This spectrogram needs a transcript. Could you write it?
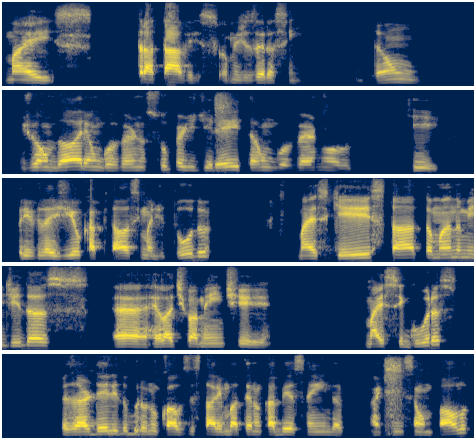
mais tratáveis, vamos dizer assim. Então, João Dória é um governo super de direita, um governo que privilegia o capital acima de tudo, mas que está tomando medidas é, relativamente mais seguras, apesar dele e do Bruno Covas estarem batendo cabeça ainda aqui em São Paulo,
